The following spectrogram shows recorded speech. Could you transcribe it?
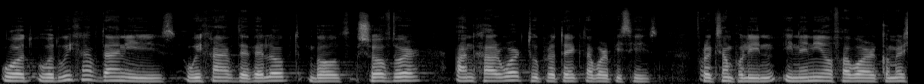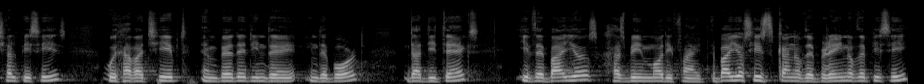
What, what we have done is we have developed both software and hardware to protect our PCs. For example, in, in any of our commercial PCs, we have a chip embedded in the, in the board that detects if the BIOS has been modified. The BIOS is kind of the brain of the PC,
